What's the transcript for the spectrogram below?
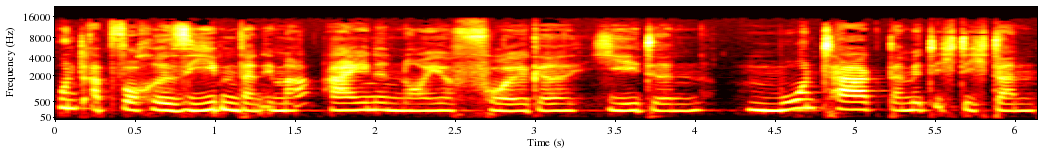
und ab Woche 7 dann immer eine neue Folge jeden Montag, damit ich dich dann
